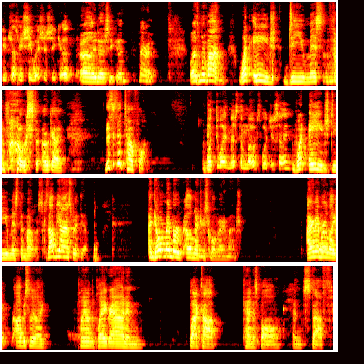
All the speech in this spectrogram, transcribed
You trust me, she wishes she could. Oh, I know she could. All right. Well, let's move on. What age do you miss the most? Okay. This is a tough one. What do I miss the most? What'd you say? What age do you miss the most? Because I'll be honest with you. I don't remember elementary school very much. I remember, like, obviously, like, playing on the playground and blacktop tennis ball and stuff.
